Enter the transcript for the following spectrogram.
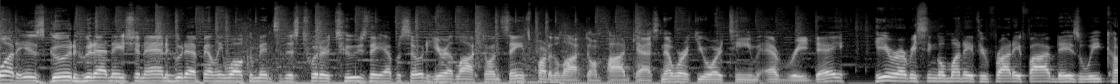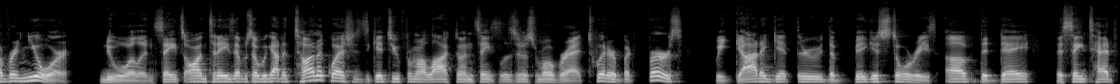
What is good, Who Dat Nation and Who Dat family? Welcome into this Twitter Tuesday episode here at Locked On Saints, part of the Locked On Podcast Network, your team every day. Here every single Monday through Friday, five days a week, covering your New Orleans Saints. On today's episode, we got a ton of questions to get to from our Locked On Saints listeners from over at Twitter. But first, we got to get through the biggest stories of the day. The Saints had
